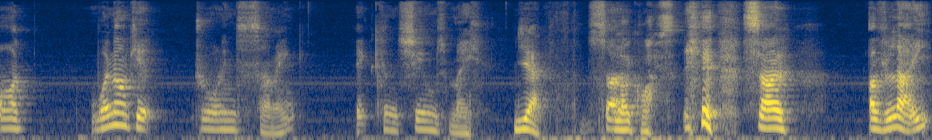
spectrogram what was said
I, when I get drawn into something, it consumes me. Yeah. So likewise. so, of late,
